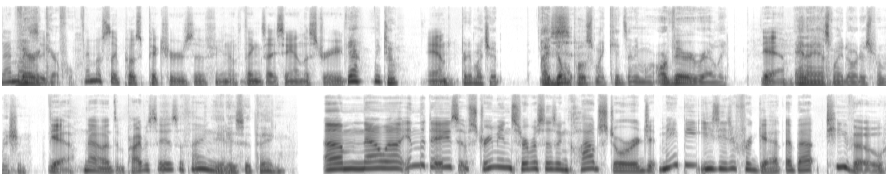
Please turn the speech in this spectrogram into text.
I Very careful. I mostly post pictures of you know things I see on the street. Yeah, me too. Yeah. Pretty much it. I don't post my kids anymore, or very rarely. Yeah. And I ask my daughter's permission. Yeah. No, it's, privacy is a thing. It is a thing. Um, now, uh, in the days of streaming services and cloud storage, it may be easy to forget about TiVo.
